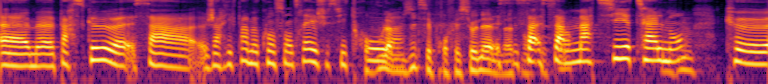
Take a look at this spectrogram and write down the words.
euh, parce que ça, j'arrive pas à me concentrer. Je suis trop. Pour vous, la euh, musique, c'est professionnel. ça, ça, m'attire tellement mhm. que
